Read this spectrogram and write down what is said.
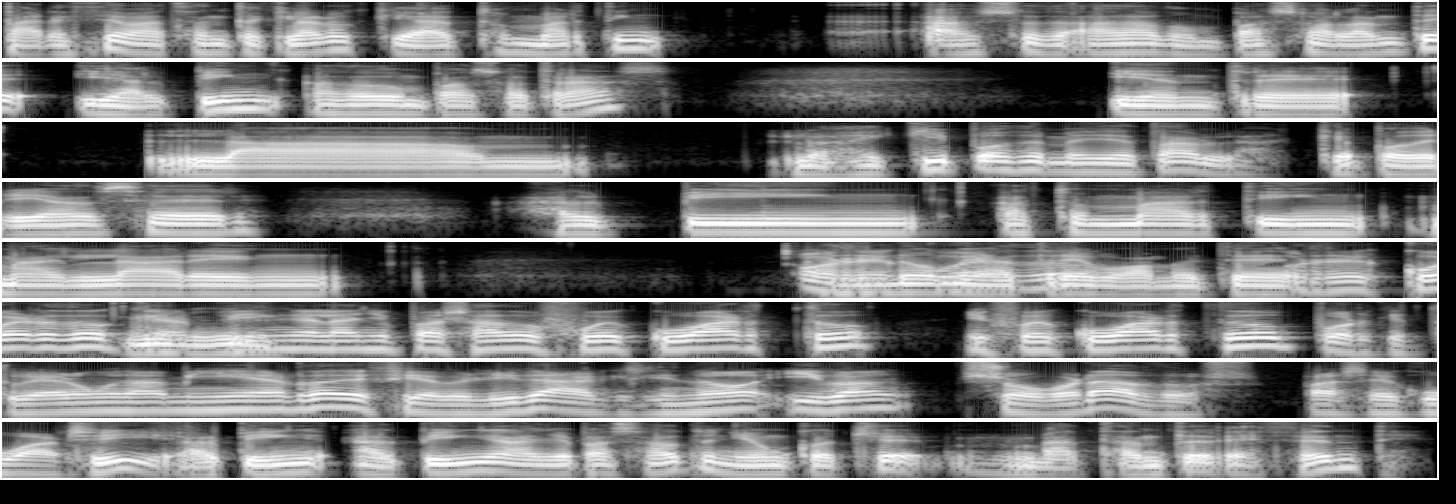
parece bastante claro que Aston Martin ha, ha, dado un paso adelante y Alpine ha dado un paso atrás. Y entre la, los equipos de media tabla, que podrían ser Alpine, Aston Martin, McLaren, os no recuerdo, me atrevo a meter. Os recuerdo que Dime, Alpine dime. el año pasado fue cuarto y fue cuarto porque tuvieron una mierda de fiabilidad, que si no iban sobrados para ser cuarto. Sí, Alpine, Alpine el año pasado tenía un coche bastante decente,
